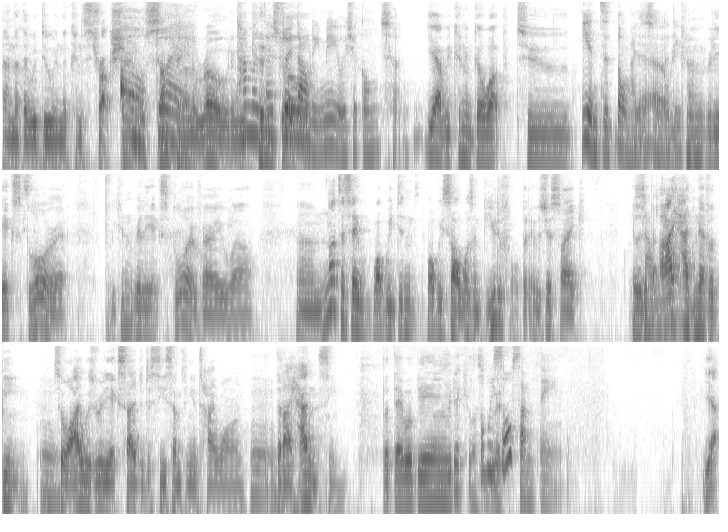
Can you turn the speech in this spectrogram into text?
and that they were doing the construction oh, or something on the road and we couldn't go yeah we couldn't go up to yeah we couldn't really explore it We couldn't really explore it very well. Um, not to say what we didn't, what we saw wasn't beautiful, but it was just like it was. A, Sorry. I had never been, so I was really excited to see something in Taiwan that I hadn't seen. But they were being ridiculous. But we We- saw something. yeah,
